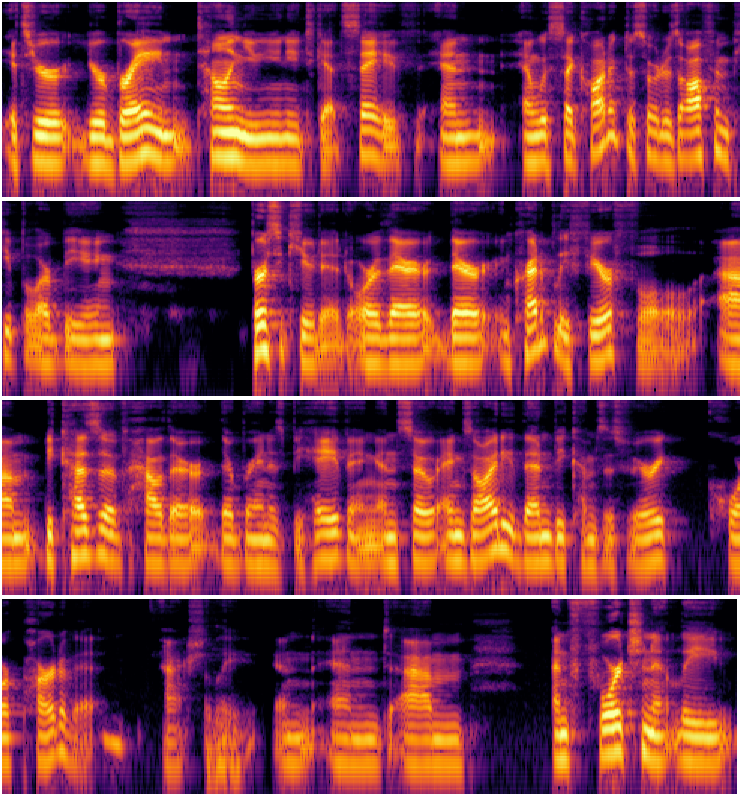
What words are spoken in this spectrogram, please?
it's your your brain telling you you need to get safe. And and with psychotic disorders often people are being persecuted or they're they're incredibly fearful um, because of how their their brain is behaving. And so anxiety then becomes this very core part of it actually. And and um, unfortunately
